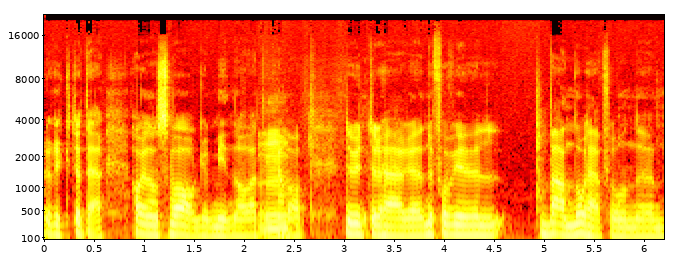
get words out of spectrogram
ryktet är. Har jag någon svag minne av att det kan vara. Nu, inte det här, nu får vi väl bannor här från uh,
